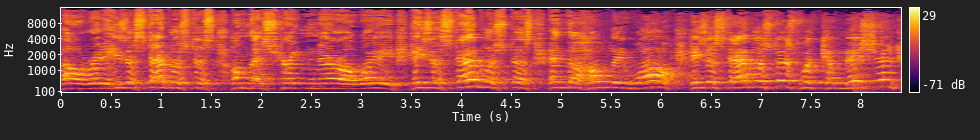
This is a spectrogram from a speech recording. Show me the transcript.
already. He's established us on that straight and narrow way. He's established us in the holy walk. He's established us with commission.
